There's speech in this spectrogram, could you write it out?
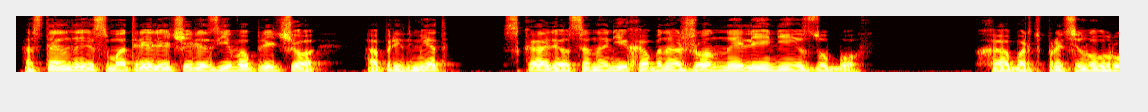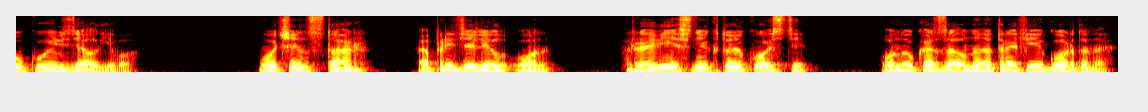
остальные смотрели через его плечо, а предмет скалился на них обнаженной линией зубов. Хаббард протянул руку и взял его. «Очень стар», — определил он. «Ровесник той кости», — он указал на трофей Гордона.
